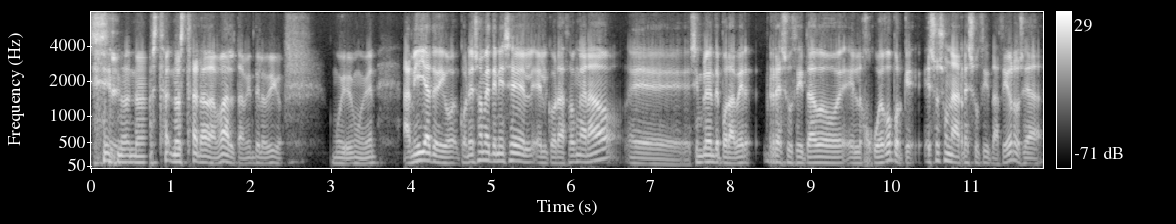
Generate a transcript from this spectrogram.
no, está, no está nada mal, también te lo digo. Muy bien, muy bien. A mí ya te digo, con eso me tenéis el, corazón ganado, eh, simplemente por haber resucitado el juego, porque eso es una resucitación, o sea,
